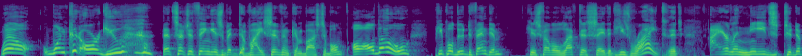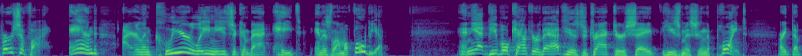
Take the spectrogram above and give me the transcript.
Well, one could argue that such a thing is a bit divisive and combustible, although people do defend him. His fellow leftists say that he's right, that Ireland needs to diversify, and Ireland clearly needs to combat hate and Islamophobia. And yet, people counter that. His detractors say he's missing the point. Right? The,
